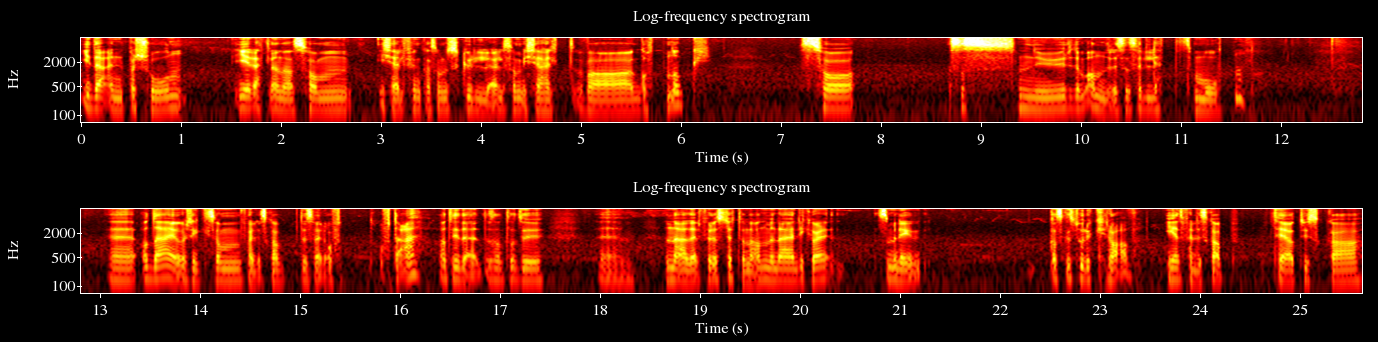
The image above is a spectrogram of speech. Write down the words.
i det en person gjør et eller annet som ikke helt funka som det skulle, eller som ikke helt var godt nok. så så snur de andre seg så lett mot den. Eh, og det er jo slik som fellesskap dessverre ofte, ofte er. At, det, sant, at du eh, er der for å støtte en annen, men det er likevel som regel ganske store krav i et fellesskap til at du skal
